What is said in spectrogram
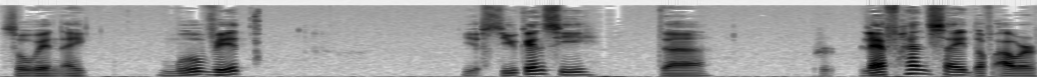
So when I move it, yes, you can see the left hand side of our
